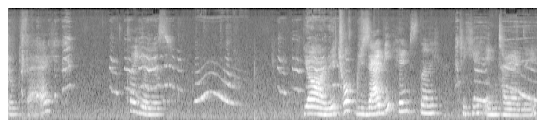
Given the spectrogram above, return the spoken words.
Çok güzel. Sayıyoruz. Yani çok güzel bir hamster. Çekil internetli.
